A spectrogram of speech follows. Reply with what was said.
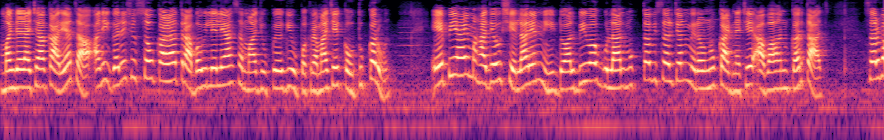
मंडळाच्या कार्याचा आणि गणेशोत्सव काळात राबविलेल्या समाज उपयोगी उपक्रमाचे कौतुक करून A P I Mahadev Shelar यांनी डॉल्बी व गुलाल मुक्त विसर्जन मिरवणूक काढण्याचे आवाहन करताच सर्व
